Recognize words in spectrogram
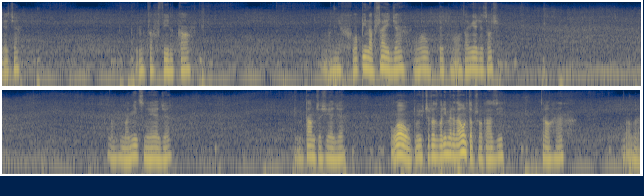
Wiecie? No to chwilka. No niech chłopina przejdzie. Wow, tutaj, o, tam jedzie coś. Tam chyba nic nie jedzie. No tam coś jedzie. Wow, tu jeszcze rozwalimy Renaulta przy okazji. Trochę. Dobra.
